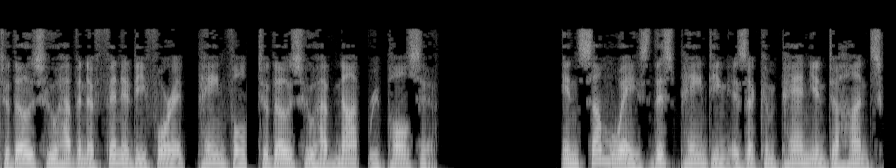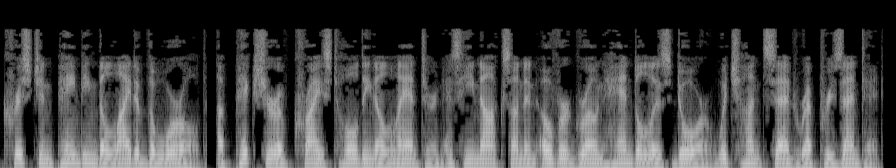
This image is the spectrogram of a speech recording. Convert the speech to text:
to those who have an affinity for it, painful, to those who have not, repulsive. In some ways this painting is a companion to Hunt's Christian painting The Light of the World, a picture of Christ holding a lantern as he knocks on an overgrown handleless door which Hunt said represented,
